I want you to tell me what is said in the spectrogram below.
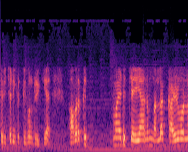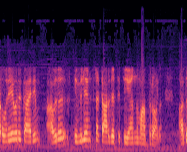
തിരിച്ചടി കിട്ടിക്കൊണ്ടിരിക്കുക. അവർക്ക് കൃത്യമായിട്ട് ചെയ്യാനും നല്ല കഴിവുള്ള ഒരേ ഒരു കാര്യം അവർ സിവിലിയൻസിനെ ടാർഗറ്റ് ചെയ്യാമെന്ന് മാത്രമാണ്. അത്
